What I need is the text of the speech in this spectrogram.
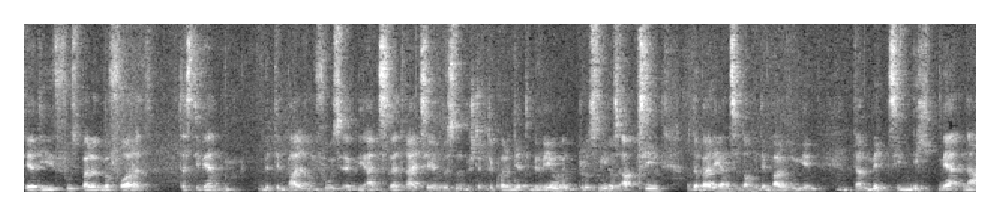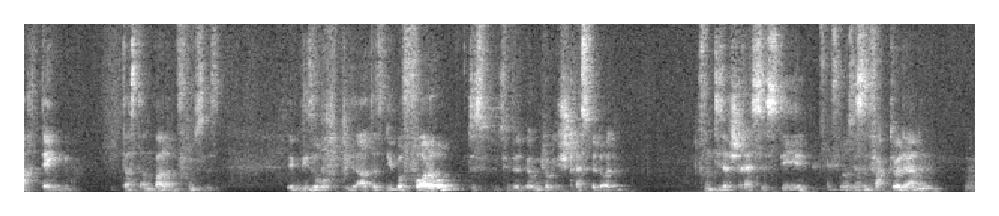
der die Fußballer überfordert, dass die während mit dem Ball am Fuß irgendwie 1, 2, 3 zählen müssen, bestimmte koordinierte Bewegungen plus minus abziehen und dabei die ganze Zeit noch mit dem Ball umgehen, mhm. damit sie nicht mehr nachdenken, dass da ein Ball am Fuß ist. Irgendwie so diese Art, also die Überforderung, das, das wird mir unglaublich Stress bedeuten. Und dieser Stress ist, die, das ist ein Faktor Lernen, wo man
